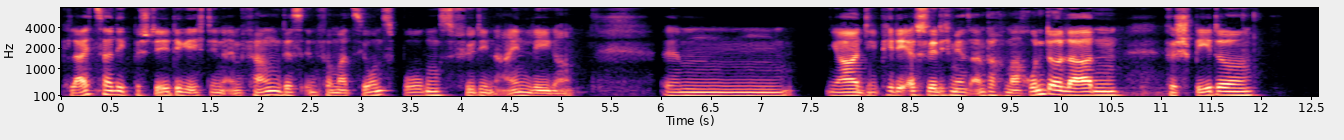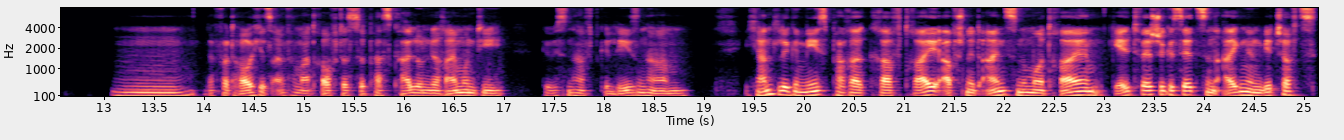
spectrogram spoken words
Gleichzeitig bestätige ich den Empfang des Informationsbogens für den Einleger. Ähm, ja, die PDFs werde ich mir jetzt einfach mal runterladen für später. Hm, da vertraue ich jetzt einfach mal drauf, dass der Pascal und der Raimund die gewissenhaft gelesen haben. Ich handle gemäß Paragraph 3 Abschnitt 1 Nummer 3 Geldwäschegesetz in eigenen Wirtschafts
